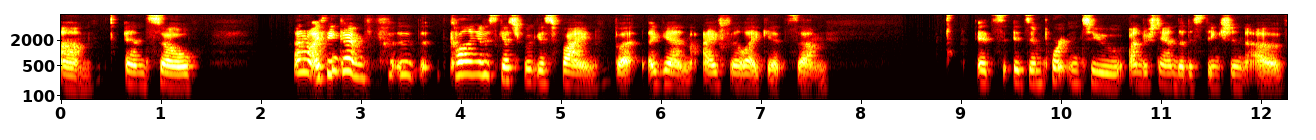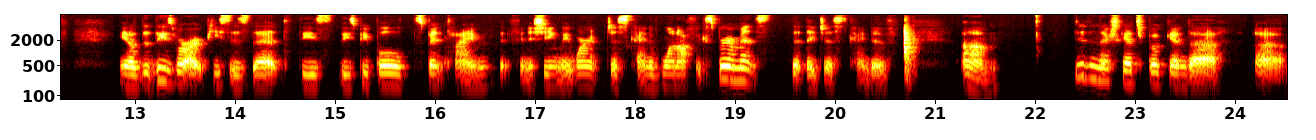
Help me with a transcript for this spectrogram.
Um, and so I don't know. I think I'm calling it a sketchbook is fine, but again, I feel like it's um, it's it's important to understand the distinction of, you know, that these were art pieces that these these people spent time finishing. They weren't just kind of one-off experiments that they just kind of um, did in their sketchbook, and uh, um,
